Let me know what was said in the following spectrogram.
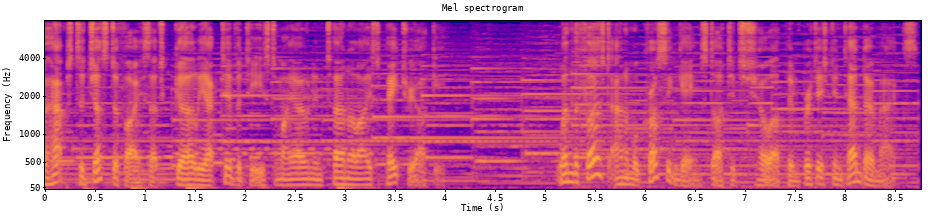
perhaps to justify such girly activities to my own internalized patriarchy. When the first Animal Crossing game started to show up in British Nintendo mags,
